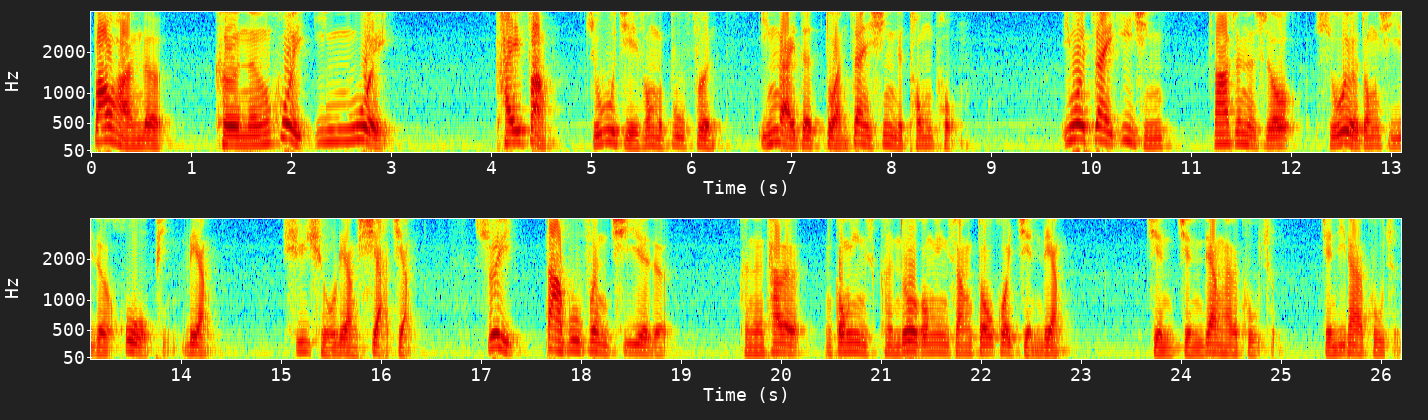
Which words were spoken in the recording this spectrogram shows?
包含了。可能会因为开放、逐步解封的部分迎来的短暂性的通膨，因为在疫情发生的时候，所有东西的货品量、需求量下降，所以大部分企业的可能它的供应很多的供应商都会减量、减减量它的库存，减低它的库存。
